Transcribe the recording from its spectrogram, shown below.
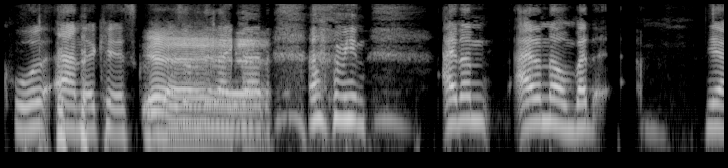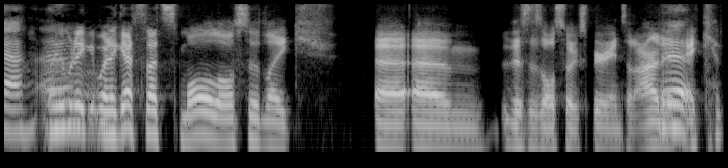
cool anarchist group or Yeah, something like yeah, that. I mean, I don't, I don't know, but yeah. I mean, when it, um, when it gets that small, also like uh, um, this is also experience in Ireland. Yeah. It can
